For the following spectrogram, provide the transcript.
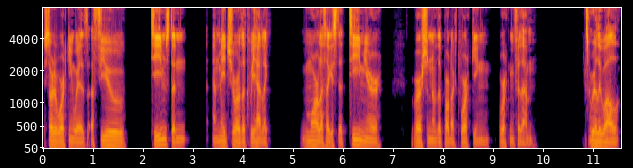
We started working with a few teams then and made sure that we had like more or less I guess the teamier version of the product working working for them really well.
